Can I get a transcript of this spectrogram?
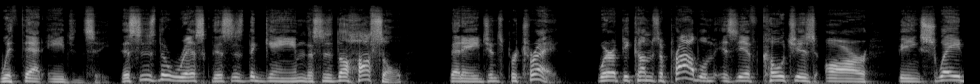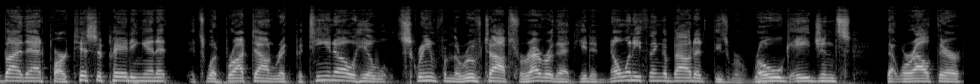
with that agency. This is the risk, this is the game, this is the hustle that agents portray. Where it becomes a problem is if coaches are being swayed by that, participating in it. It's what brought down Rick Pitino. He'll scream from the rooftops forever that he didn't know anything about it. These were rogue agents that were out there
